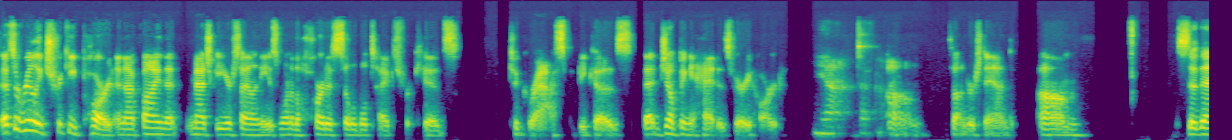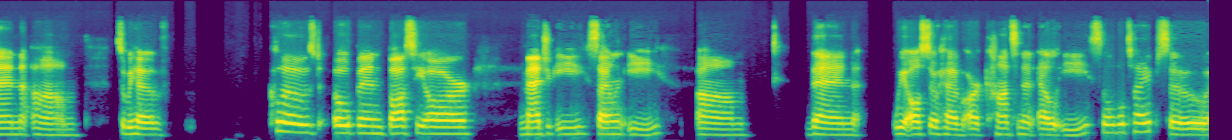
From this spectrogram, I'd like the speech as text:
that's a really tricky part. And I find that magic E or silent E is one of the hardest syllable types for kids to grasp because that jumping ahead is very hard Yeah, definitely. um, to understand. Um, so then, um, so we have closed, open, bossy R, magic E, silent E. Um, then we also have our consonant LE syllable type. So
